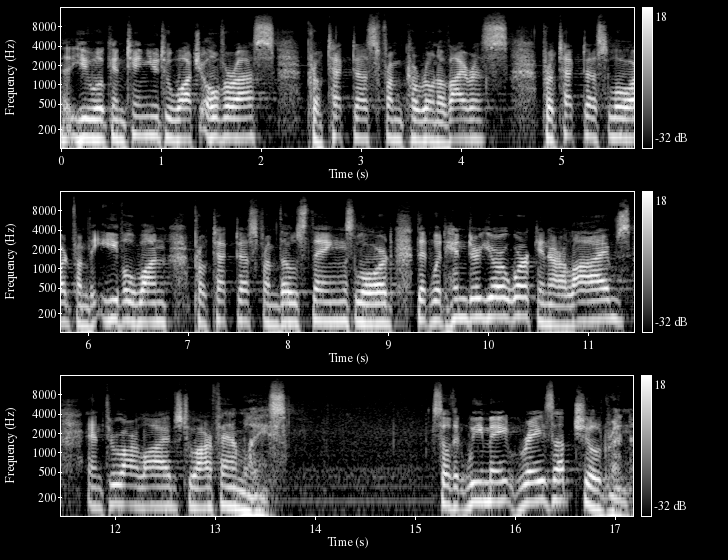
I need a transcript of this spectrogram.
that you will continue to watch over us, protect us from coronavirus, protect us, Lord, from the evil one, protect us from those things, Lord, that would hinder your work in our lives and through our lives to our families, so that we may raise up children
